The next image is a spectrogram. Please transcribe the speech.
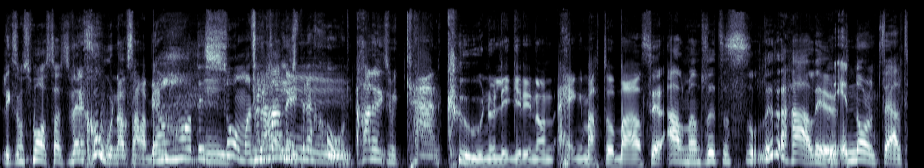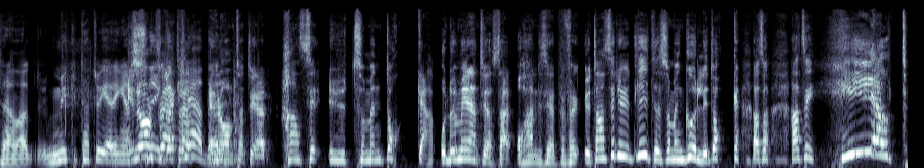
liksom, småstadsversion av samma bild. Jaha, det är så man hittar han är, inspiration. han är liksom i Cancun och ligger i någon hängmatta och bara ser allmänt lite, lite härlig ut. Enormt vältränad, mycket tatueringar, Enormt snygga kläder. enormt tatuerad. Han ser ut som en docka. Och då menar inte jag så här, och han är helt perfekt, utan han ser ut lite som en gullig docka. Alltså, han ser helt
